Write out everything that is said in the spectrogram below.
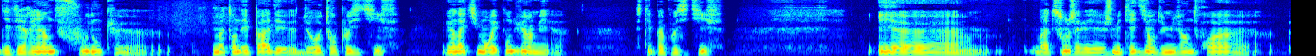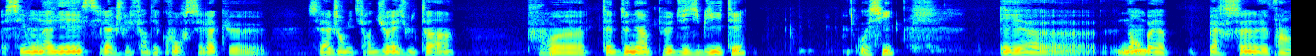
il y avait rien de fou, donc euh, je m'attendais pas à de, retours positifs. Il y en a qui m'ont répondu, hein, mais euh, c'était pas positif. Et bah, de toute façon, j'avais, je m'étais dit en 2023, euh, c'est mon année, c'est là que je vais faire des courses, c'est là que, c'est là que j'ai envie de faire du résultat pour euh, peut-être donner un peu de visibilité aussi. Et euh, non, bah personne, enfin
